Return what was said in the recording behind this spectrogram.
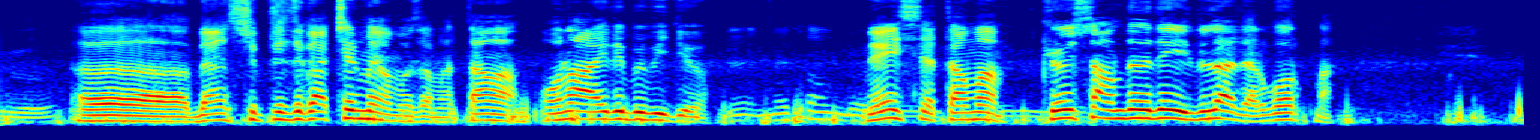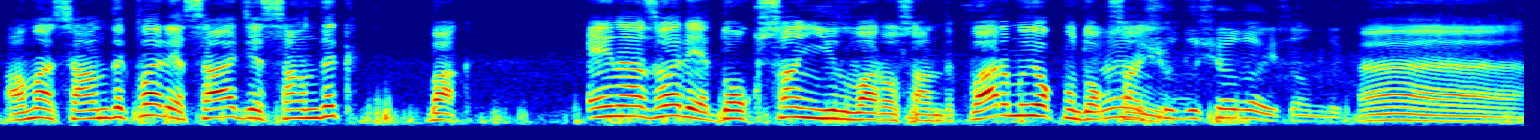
Ee, ben sürprizi kaçırmayayım o zaman. Tamam. Ona ayrı bir video. Ne, ne? Neyse tamam. Köy sandığı değil birader korkma. Ama sandık var ya sadece sandık. Bak en az var ya 90 yıl var o sandık. Var mı yok mu 90 He, yıl? şu dışarıdayı sandık. He,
